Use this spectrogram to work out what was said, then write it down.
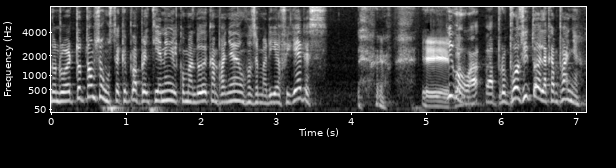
don Roberto Thompson, ¿usted qué papel tiene en el comando de campaña de don José María Figueres? Eh, Digo, a, propósito de la campaña.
